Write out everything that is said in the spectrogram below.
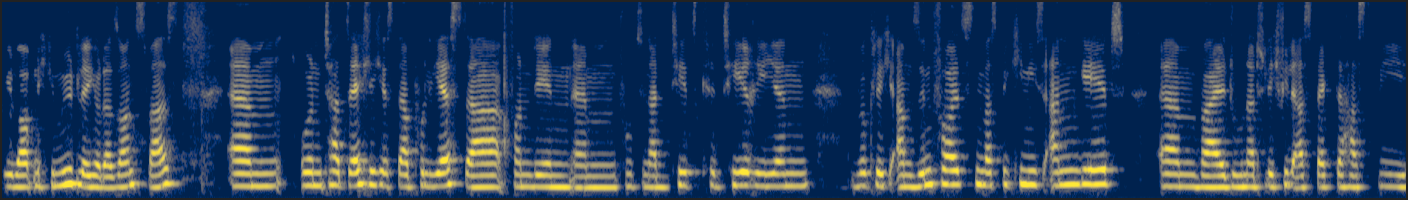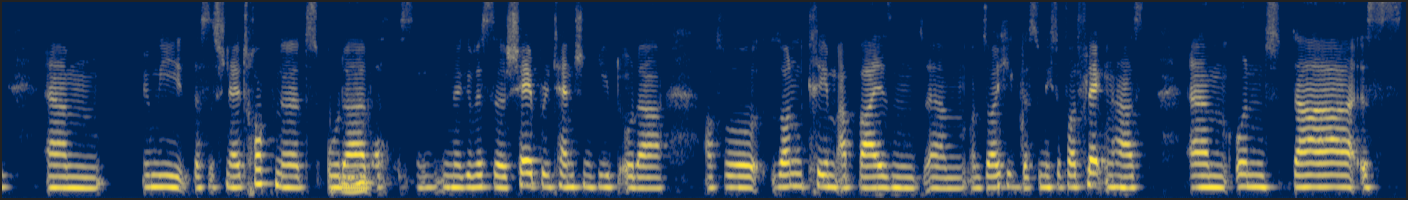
überhaupt nicht gemütlich oder sonst was. Ähm, und tatsächlich ist da Polyester von den ähm, Funktionalitätskriterien wirklich am sinnvollsten, was Bikinis angeht, ähm, weil du natürlich viele Aspekte hast, wie ähm, irgendwie, dass es schnell trocknet oder mhm. dass es eine gewisse Shape Retention gibt oder auch so Sonnencreme abweisend ähm, und solche, dass du nicht sofort Flecken hast. Ähm, und da ist,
